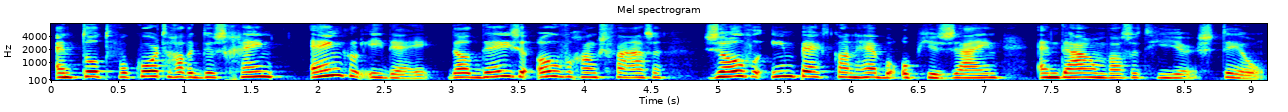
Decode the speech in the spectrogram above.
En tot voor kort had ik dus geen enkel idee dat deze overgangsfase zoveel impact kan hebben op je zijn. En daarom was het hier stil.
